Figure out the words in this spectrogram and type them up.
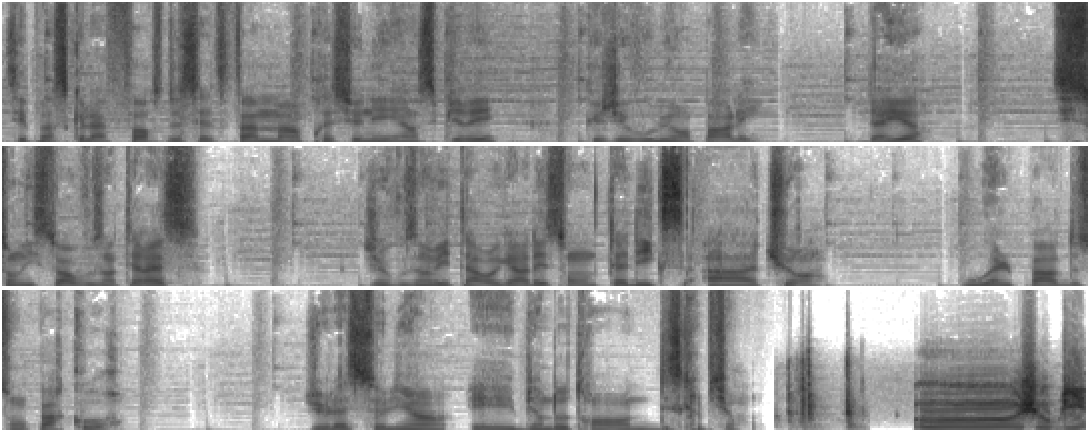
C'est parce que la force de cette femme m'a impressionné et inspiré que j'ai voulu en parler. D'ailleurs, si son histoire vous intéresse, je vous invite à regarder son TEDx à Turin, où elle parle de son parcours. Je laisse ce lien et bien d'autres en description. Oh, j'ai oublié.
